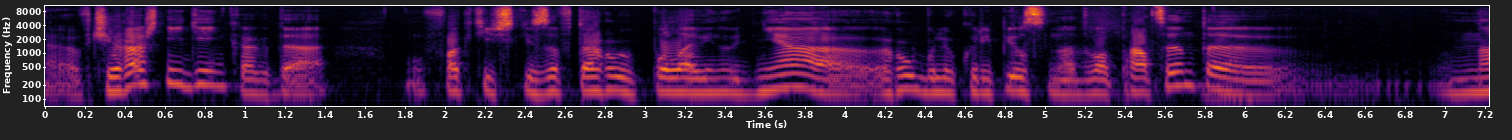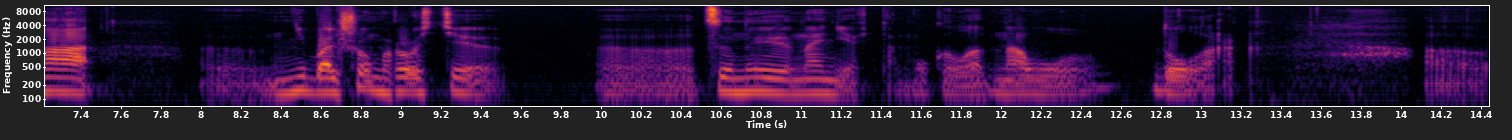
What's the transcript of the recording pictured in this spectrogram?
а, вчерашний день, когда ну, фактически за вторую половину дня рубль укрепился на 2% на э, небольшом росте э, цены на нефть, там около 1 доллара. А,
